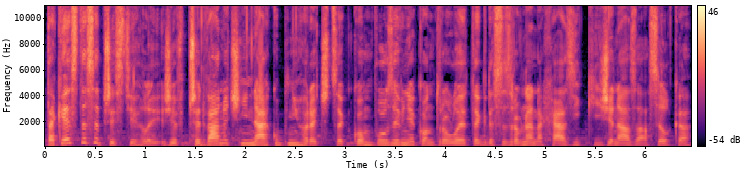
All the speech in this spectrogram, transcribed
Také jste se přistihli, že v předvánoční nákupní horečce kompulzivně kontrolujete, kde se zrovna nachází kýžená zásilka?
